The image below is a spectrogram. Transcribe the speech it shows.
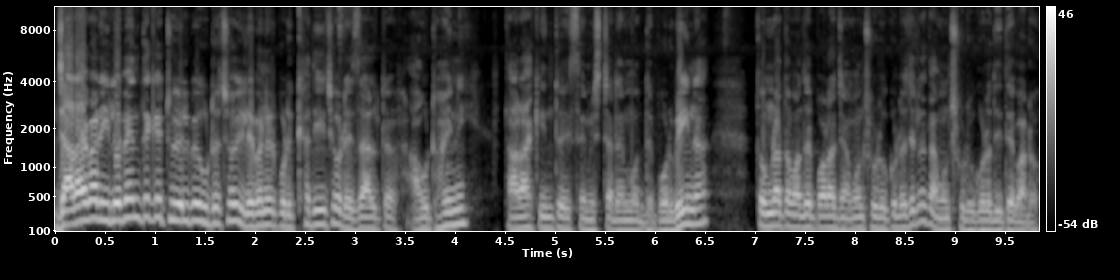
যারা এবার ইলেভেন থেকে টুয়েলভে উঠেছো ইলেভেনের পরীক্ষা দিয়েছ রেজাল্ট আউট হয়নি, তারা কিন্তু এই সেমিস্টারের মধ্যে পড়বেই না। তোমরা তোমাদের পড়া যেমন শুরু করেছিলে, তেমন শুরু করে দিতে পারো।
